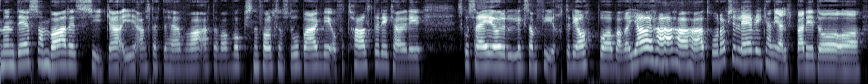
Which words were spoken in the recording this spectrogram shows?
men det som var det syke i alt dette her, var at det var voksne folk som sto bak dem og fortalte dem hva de skulle si, og liksom fyrte de opp og bare Ja, ha, ha, ha, tror dere ikke Levi kan hjelpe dem da? Og,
